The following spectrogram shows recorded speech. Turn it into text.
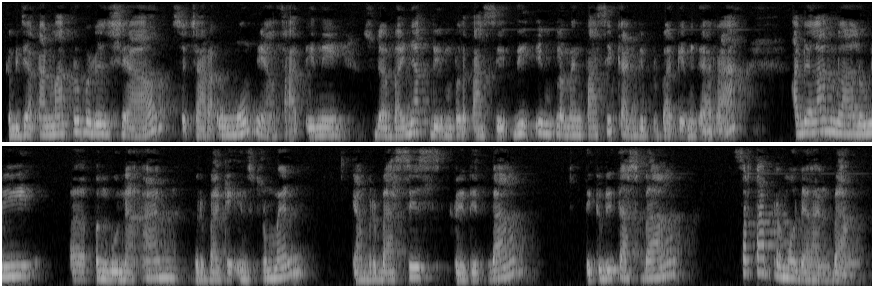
Kebijakan makroprudensial secara umum yang saat ini sudah banyak diimplementasi, diimplementasikan di berbagai negara adalah melalui uh, penggunaan berbagai instrumen yang berbasis kredit bank, likuiditas bank, serta permodalan bank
